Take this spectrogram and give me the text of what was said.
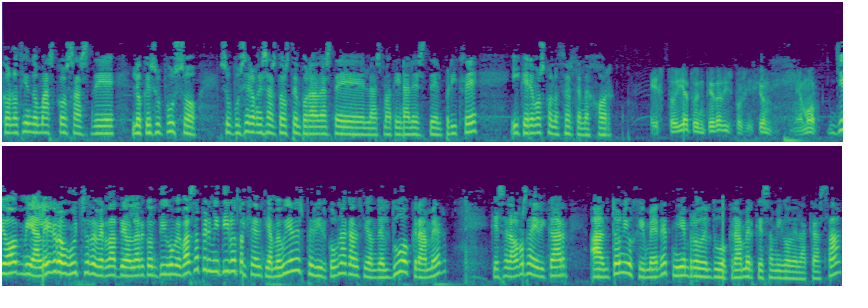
conociendo más cosas de lo que supuso supusieron esas dos temporadas de las matinales del Price y queremos conocerte mejor. Estoy a tu entera disposición, mi amor. Yo me alegro mucho de verdad de hablar contigo. ¿Me vas a permitir otra licencia? Me voy a despedir con una canción del dúo Kramer que se la vamos a dedicar a Antonio Jiménez, miembro del dúo Kramer, que es amigo de la casa.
